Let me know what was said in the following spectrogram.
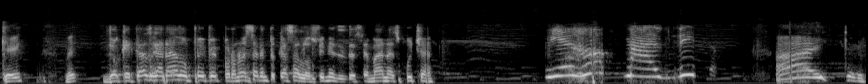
¿Qué? Lo que te has ganado, Pepe, por no estar en tu casa los fines de semana, escucha. Viejo maldito. Ay, qué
